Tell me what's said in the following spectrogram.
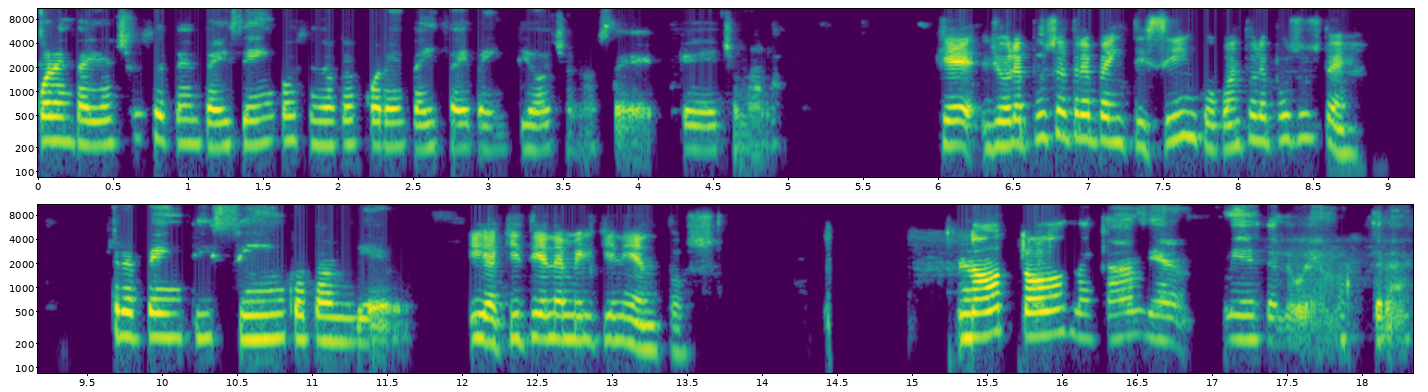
48.75, sino que 46.28. No sé qué he hecho mal que yo le puse 325. ¿Cuánto le puso usted? 325 también. Y aquí tiene 1500. No, todos me cambian. Mire, se lo voy a mostrar.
